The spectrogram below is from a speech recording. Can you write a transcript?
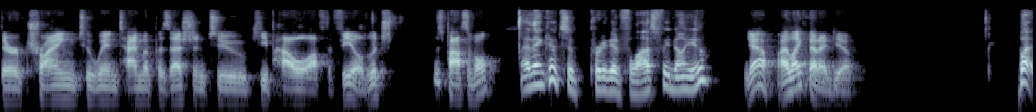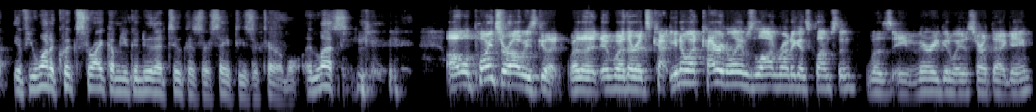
they're trying to win time of possession to keep Howell off the field, which is possible. I think that's a pretty good philosophy, don't you? Yeah, I like that idea. But if you want to quick strike them, you can do that too because their safeties are terrible. Unless oh well, points are always good. Whether whether it's you know what Kyren Williams' long run against Clemson was a very good way to start that game.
